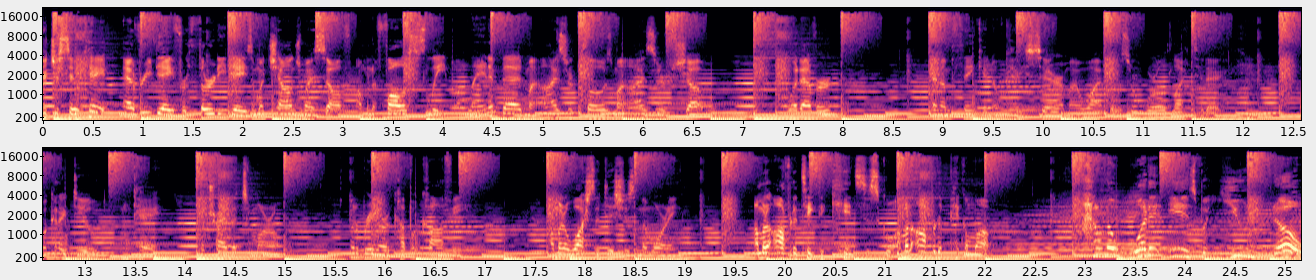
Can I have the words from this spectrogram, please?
to just say, okay, every day for 30 days, I'm gonna challenge myself. I'm gonna fall asleep. I'm laying in bed, my eyes are closed, my eyes are shut, whatever. And I'm thinking, okay, Sarah, my wife, what was her world like today? Hmm, what could I do? Okay, I'm gonna try that tomorrow. I'm gonna bring her a cup of coffee. I'm gonna wash the dishes in the morning. I'm gonna offer to take the kids to school. I'm gonna offer to pick them up. I don't know what it is, but you know.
